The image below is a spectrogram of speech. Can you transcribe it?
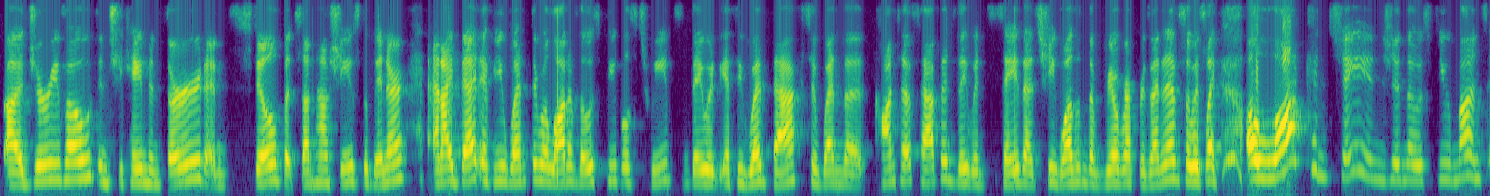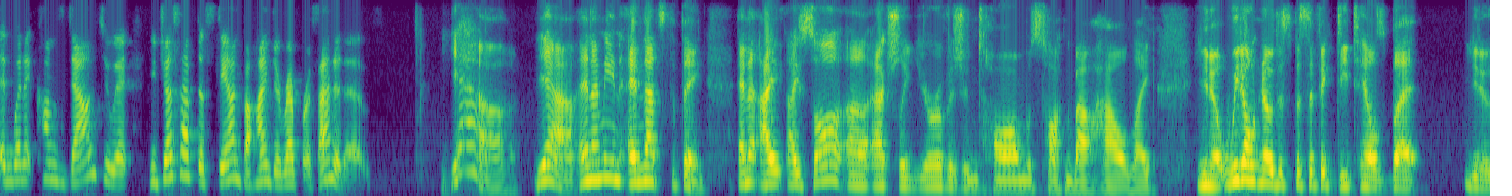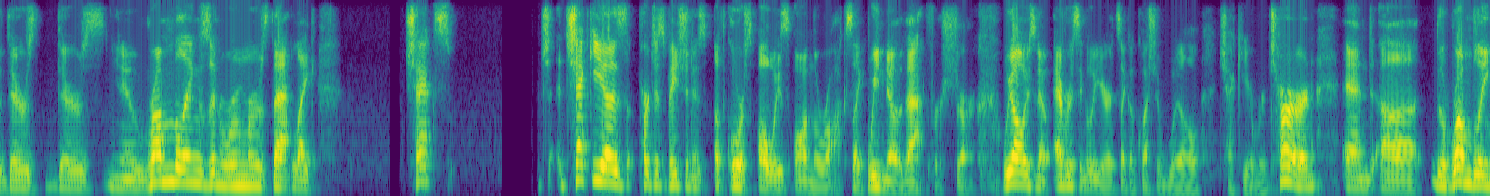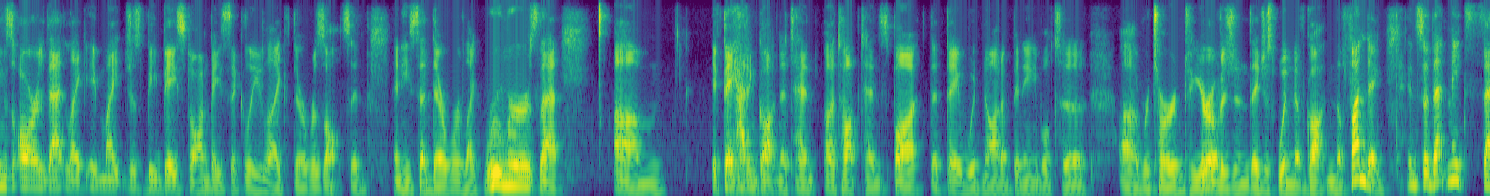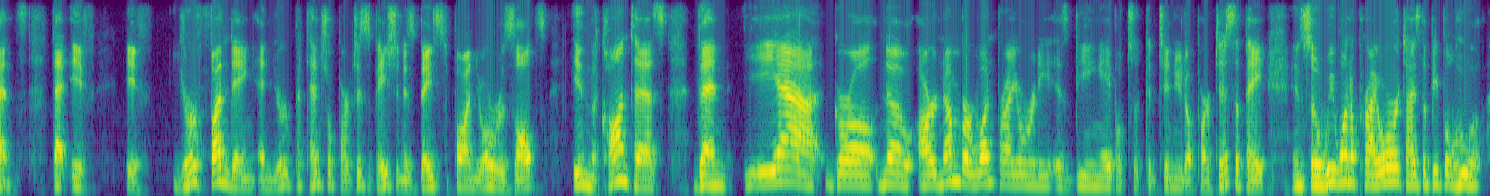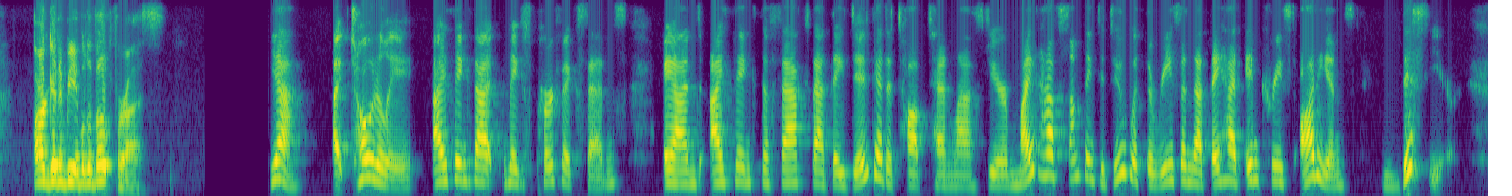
uh, jury vote and she came in third and still but somehow she's the winner. And i bet if you went through a lot of those people's tweets they would if you went back to when the contest happened they would say that she wasn't the real representative. So it's like a lot can change in those few months. And when it comes down to it you just have to stand behind your representative. Yeah yeah. And i mean and that's the thing. And i i saw uh actually eurovision tom was talking about how like you know we don't know the specific details but you know there's there's you know rumblings and rumors that like Czechs Czechia's participation is, of course, always on the rocks. Like we know that for sure. We always know every single year. It's like a question: Will Czechia return? And uh, the rumblings are that like it might just be based on basically like their results. And and he said there were like rumors that um, if they hadn't gotten a, ten, a top 10 spot that they would not have been able to uh, return to eurovision they just wouldn't have gotten the funding. And so that makes sense that if if your funding and your potential participation is based upon your results in the contest then yeah girl no our number one priority is being able to continue to participate. And so we want to prioritize the people who are going to be able to vote for us. Yeah I, totally. I think that makes perfect sense and I think the fact that they did get a top 10 last year might have something to do with the reason that they had increased audience this year.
